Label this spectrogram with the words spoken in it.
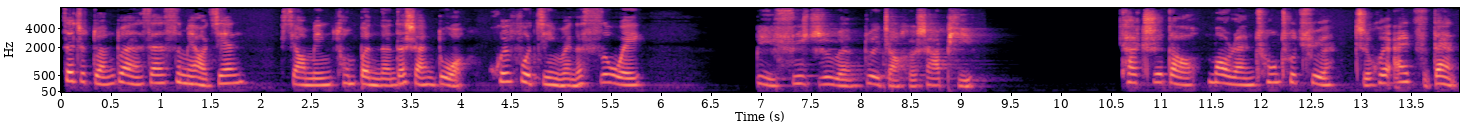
在这短短三四秒间，小明从本能的闪躲恢复警员的思维，必须支援队长和沙皮。他知道贸然冲出去只会挨子弹，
